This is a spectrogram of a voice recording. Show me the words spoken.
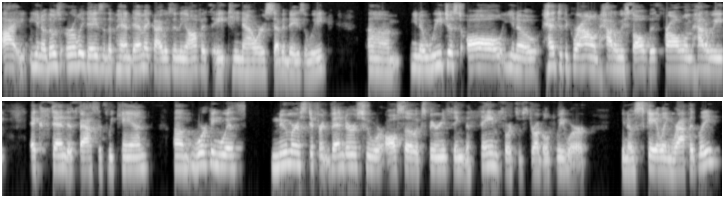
I, you know, those early days of the pandemic, I was in the office 18 hours, seven days a week. Um, you know, we just all, you know, head to the ground. How do we solve this problem? How do we extend as fast as we can? Um, working with numerous different vendors who were also experiencing the same sorts of struggles we were, you know, scaling rapidly,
